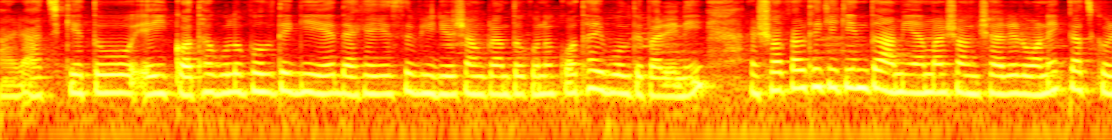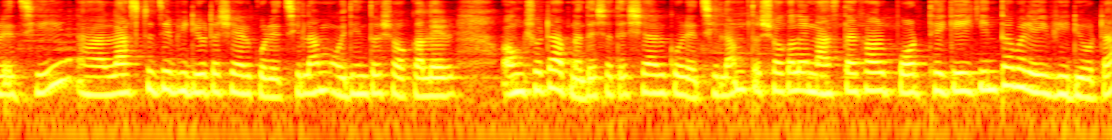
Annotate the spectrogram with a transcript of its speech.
আর আজকে তো এই কথাগুলো বলতে গিয়ে দেখা গেছে ভিডিও সংক্রান্ত কোনো কথাই বলতে পারিনি। আর সকাল থেকে কিন্তু আমি আমার সংসারের অনেক কাজ করেছি। লাস্টে যে ভিডিওটা শেয়ার করেছিলাম ওই দিন তো সকালের অংশটা আপনাদের সাথে শেয়ার করেছিলাম। তো সকালে নাস্তা খাওয়ার পর থেকেই কিন্তু আবার এই ভিডিওটা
